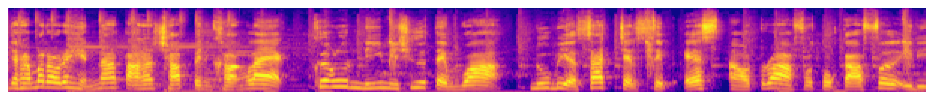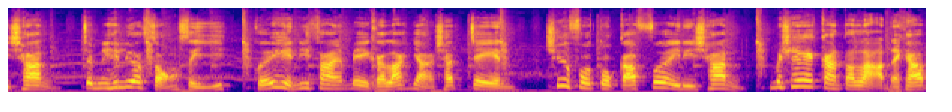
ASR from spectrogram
ยังทำให้เราได้เห็นหน้าตาชัดๆเป็นครั้งแรก เครื่องรุ่นนี้มีชื่อเต็มว่า Nubia Z70s Ultra Photographer Edition จะมีให้เลือก 2 สีเผยให้เห็นดีไซน์เป็นเอกลักษณ์อย่างชัดเจนชื่อ Photographer Edition ไม่ใช่แค่การตลาดนะครับ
